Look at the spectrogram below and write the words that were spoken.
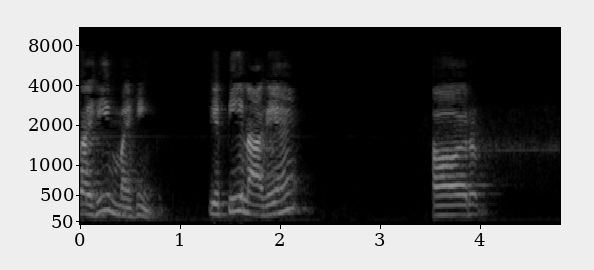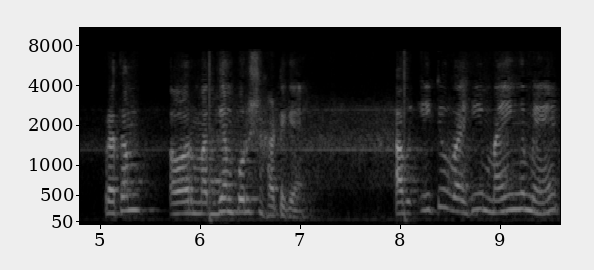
वही महिंग ये तीन आगे हैं और प्रथम और मध्यम पुरुष हट गए। अब इट वही महिंग में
